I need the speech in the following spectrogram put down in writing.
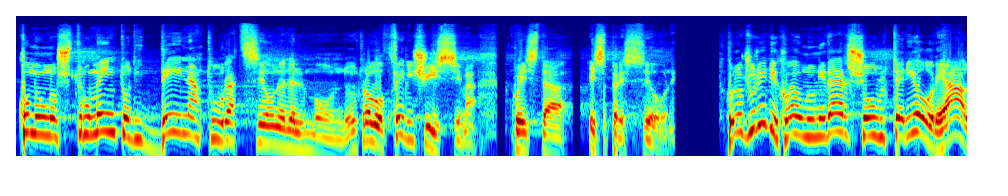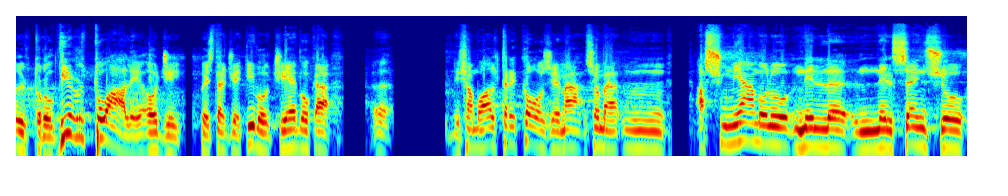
come uno strumento di denaturazione del mondo. Io trovo felicissima questa espressione. Quello giuridico è un universo ulteriore, altro, virtuale. Oggi questo aggettivo ci evoca eh, diciamo altre cose, ma insomma mh, assumiamolo nel, nel senso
